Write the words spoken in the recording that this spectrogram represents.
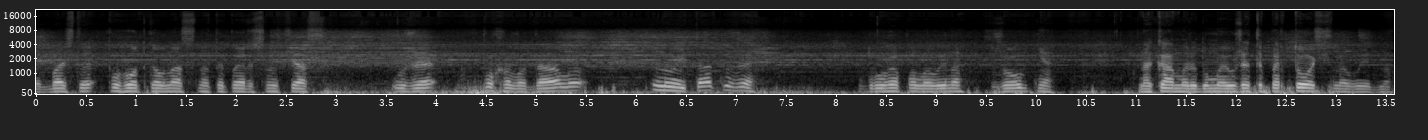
Як бачите, погодка у нас на теперішній час уже похолодало. Ну і так уже друга половина жовтня. На камеру, думаю, вже тепер точно видно.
